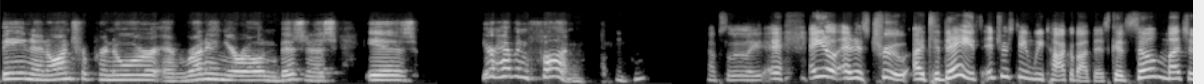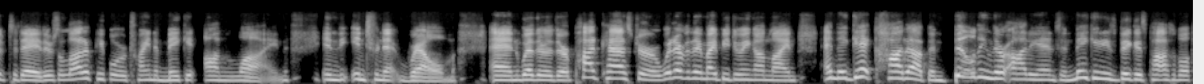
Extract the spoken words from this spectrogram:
being an entrepreneur and running your own business is you're having fun. Mm-hmm. Absolutely. And, and, you know, and it's true. Uh, today, it's interesting we talk about this because so much of today, there's a lot of people who are trying to make it online in the internet realm. And whether they're a podcaster or whatever they might be doing online, and they get caught up in building their audience and making it as big as possible.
